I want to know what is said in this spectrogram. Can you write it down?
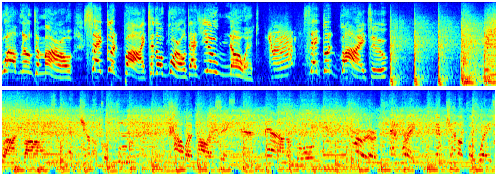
12 noon tomorrow, say goodbye to the world as you know it. Say goodbye to neutron bombs and chemical food, cowboy politics and man on the moon, murder and rape and chemical waste,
